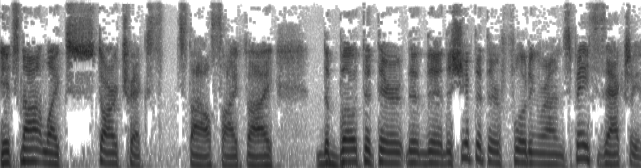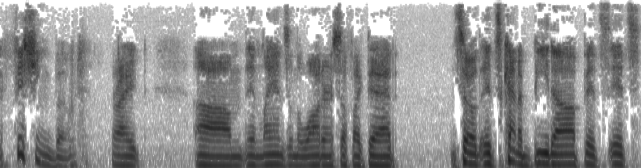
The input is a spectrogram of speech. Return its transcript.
it's not like Star Trek style sci-fi. The boat that they're the the, the ship that they're floating around in space is actually a fishing boat, right? Um, and lands in the water and stuff like that so it's kind of beat up. It's it's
